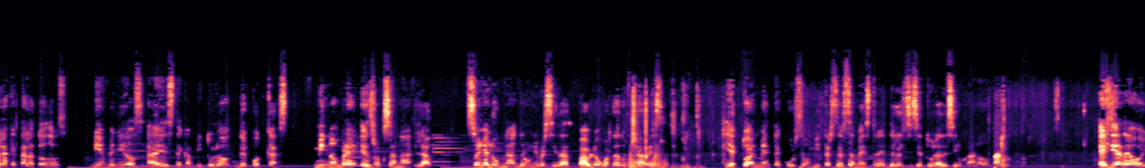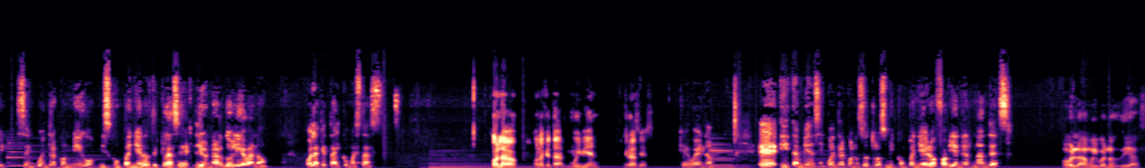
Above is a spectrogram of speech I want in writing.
Hola, ¿qué tal a todos? Bienvenidos a este capítulo de podcast. Mi nombre es Roxana Lau. Soy alumna de la Universidad Pablo Guardado Chávez y actualmente curso mi tercer semestre de la licenciatura de cirujano odontólogo. El día de hoy se encuentra conmigo mis compañeros de clase Leonardo Liévano. Hola, ¿qué tal? ¿Cómo estás? Hola, hola, ¿qué tal? Muy bien, gracias. Qué bueno. Eh, y también se encuentra con nosotros mi compañero Fabián Hernández. Hola, muy buenos días.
